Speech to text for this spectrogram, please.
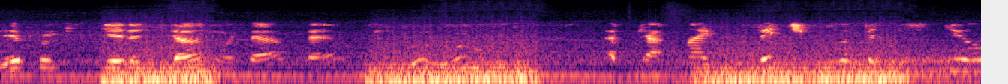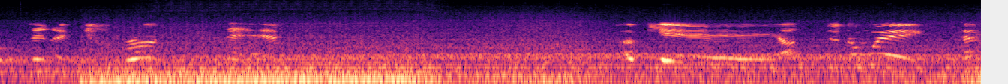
If we get it done without that. I've got my bitch flipping skills in a truck next. Okay, out to the way. Heck.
